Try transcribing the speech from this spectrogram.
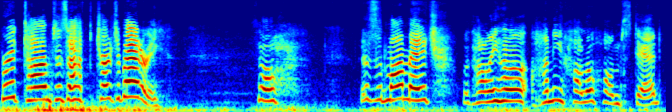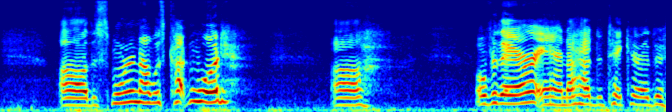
Break time since I have to charge the battery. So, this is Mom H with Honey, Honey Hollow Homestead. Uh, this morning I was cutting wood uh, over there and I had to take care of the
